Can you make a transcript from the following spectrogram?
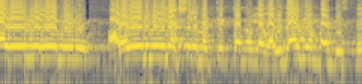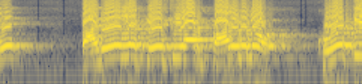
ఆరేళ్ళలో మీరు అరవై ఎనిమిది లక్షల మెట్రిక్ టన్నుల వరిధాన్యం పండిస్తే పదేళ్ళ కేసీఆర్ పాలనలో కోటి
